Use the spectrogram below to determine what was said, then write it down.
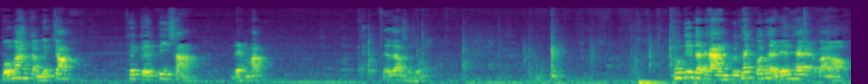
bốn van cảm biến trong, thiết kế tinh xảo, đẹp mắt, dễ dàng sử dụng. Thông tin đặt hàng quý khách có thể liên hệ vào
